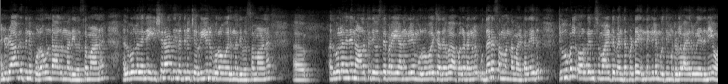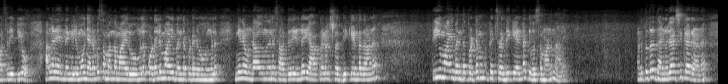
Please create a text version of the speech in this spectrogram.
അനുരാഗത്തിന് കുറവുണ്ടാകുന്ന ദിവസമാണ്. അതുപോലെ തന്നെ ഈശ്വരാധീനത്തിന് ചെറിയൊരു കുറവ് വരുന്ന ദിവസമാണ്. അതുപോലെ തന്നെ നാളത്തെ ദിവസത്തെ പറയുകയാണെങ്കിൽ മുറിവ് ചതവ് അപകടങ്ങൾ ഉദര സംബന്ധമായിട്ട് അതായത് ട്യൂബൽ ഓർഗൻസുമായിട്ട് ബന്ധപ്പെട്ട് എന്തെങ്കിലും ബുദ്ധിമുട്ടുകൾ വയറുവേദനയോ അസിഡിറ്റിയോ അങ്ങനെ എന്തെങ്കിലുമോ ഞരമ്പ് സംബന്ധമായ രോഗങ്ങൾ കുടലുമായി ബന്ധപ്പെട്ട രോഗങ്ങൾ ഇങ്ങനെ ഉണ്ടാകുന്നതിന് സാധ്യതയുണ്ട്. യാത്രകൾ ശ്രദ്ധിക്കേണ്ടതാണ്. തീയുമായി ബന്ധപ്പെട്ടും ഒക്കെ ശ്രദ്ധിക്കേണ്ട ദിവസമാണ് നാളെ. അടുത്തത് ധനുരാശിക്കാരാണ്.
